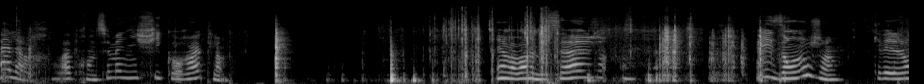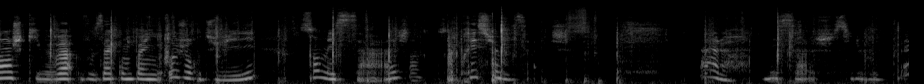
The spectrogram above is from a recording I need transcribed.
Alors, on va prendre ce magnifique oracle. Et on va voir le message. Les anges quel est l'ange qui va vous accompagner aujourd'hui? Son message, son précieux message. Alors, message, s'il vous plaît.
